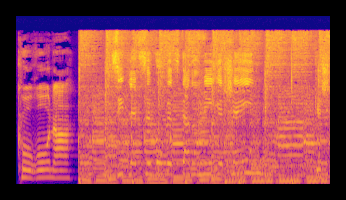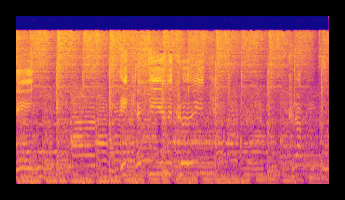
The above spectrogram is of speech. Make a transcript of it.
Corona. Sieht letzte Woche ist das noch nie geschehen. Geschehen. Ich hab die in der König Krappenkuren sehen.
